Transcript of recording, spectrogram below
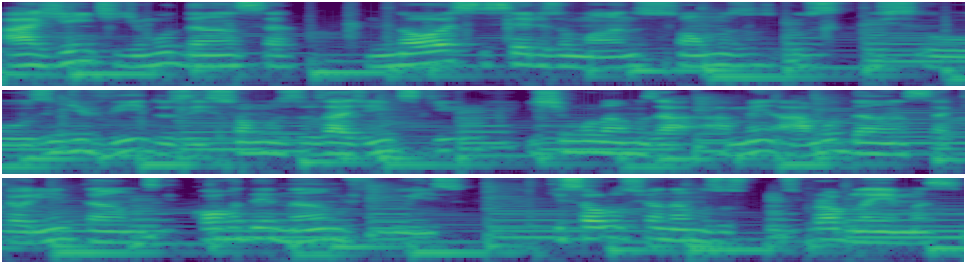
agente de mudança. Nós, seres humanos, somos os, os, os indivíduos e somos os agentes que estimulamos a, a, a, mudança, que orientamos, que coordenamos tudo isso, que solucionamos os, os problemas.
